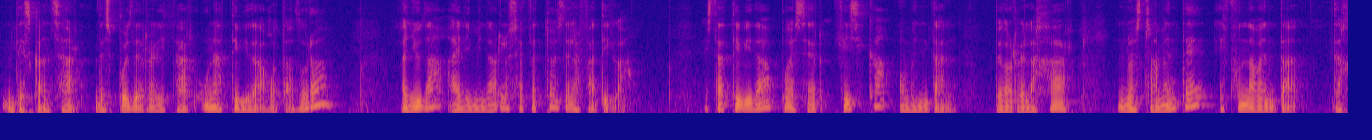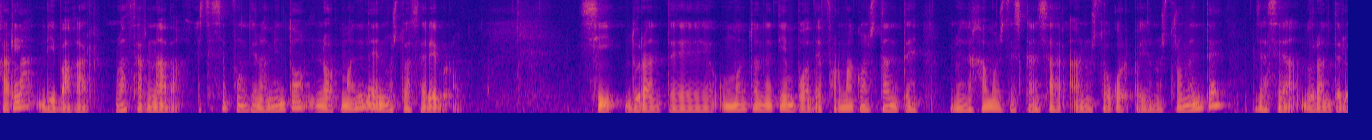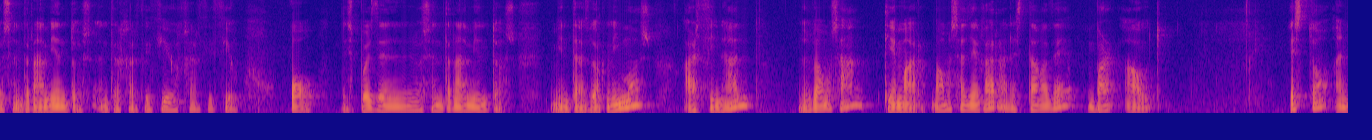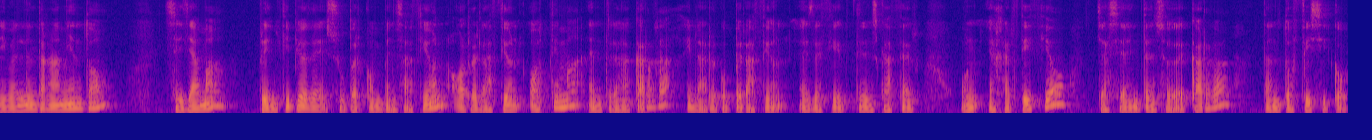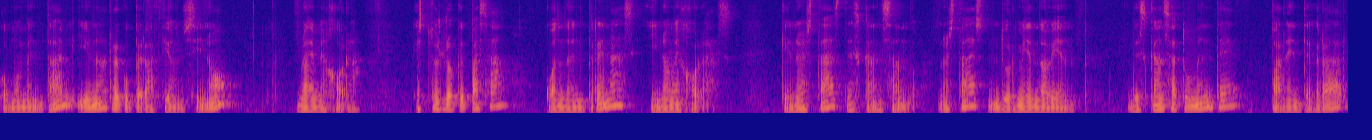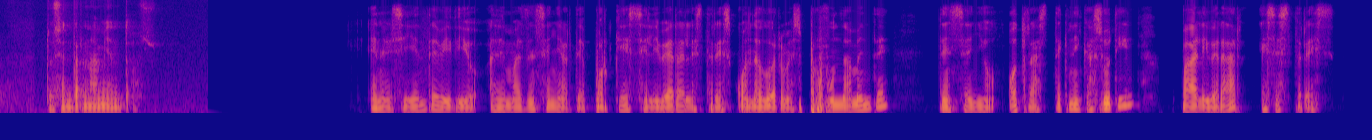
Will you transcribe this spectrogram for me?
Descansar después de realizar una actividad agotadora ayuda a eliminar los efectos de la fatiga. Esta actividad puede ser física o mental, pero relajar nuestra mente es fundamental. Dejarla divagar, no hacer nada. Este es el funcionamiento normal de nuestro cerebro. Si durante un montón de tiempo, de forma constante, no dejamos descansar a nuestro cuerpo y a nuestra mente, ya sea durante los entrenamientos, entre ejercicio y ejercicio, o después de los entrenamientos mientras dormimos, al final nos vamos a quemar, vamos a llegar al estado de burnout. Esto a nivel de entrenamiento se llama principio de supercompensación o relación óptima entre la carga y la recuperación. Es decir, tienes que hacer un ejercicio, ya sea intenso de carga, tanto físico como mental, y una recuperación. Si no, no hay mejora. Esto es lo que pasa cuando entrenas y no mejoras. Que no estás descansando, no estás durmiendo bien. Descansa tu mente para integrar tus entrenamientos. En el siguiente vídeo, además de enseñarte por qué se libera el estrés cuando duermes profundamente, te enseño otras técnicas útiles para liberar ese estrés.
